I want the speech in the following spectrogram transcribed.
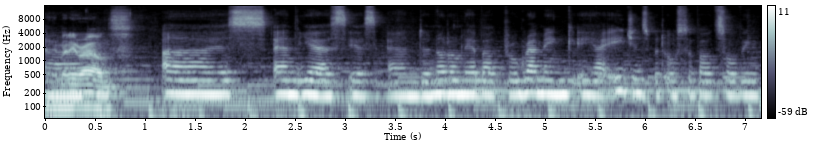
many rounds. Uh, yes, and yes, yes, and uh, not only about programming AI agents, but also about solving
